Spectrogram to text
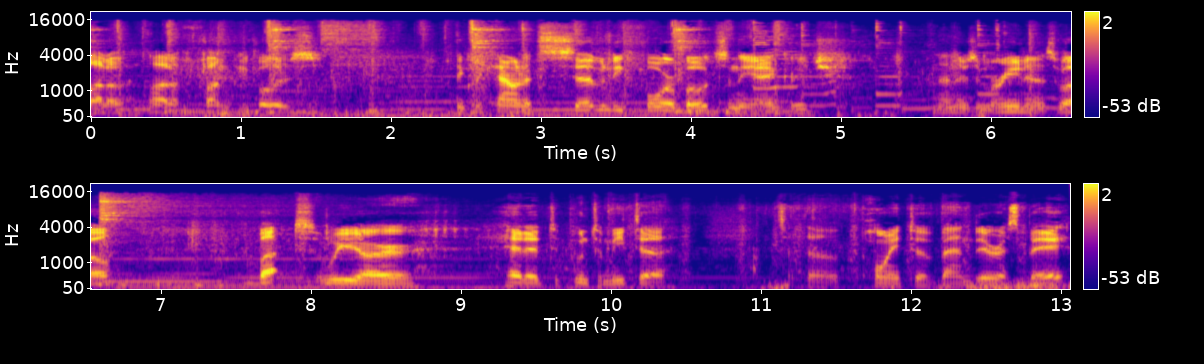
a lot of a lot of fun people. There's I think we counted 74 boats in the anchorage, and then there's a marina as well. But we are headed to Punta Mita. It's at the point of Banderas Bay.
